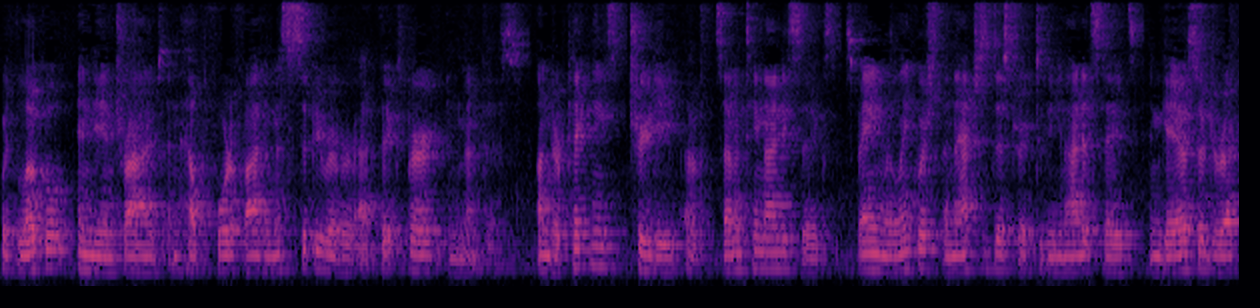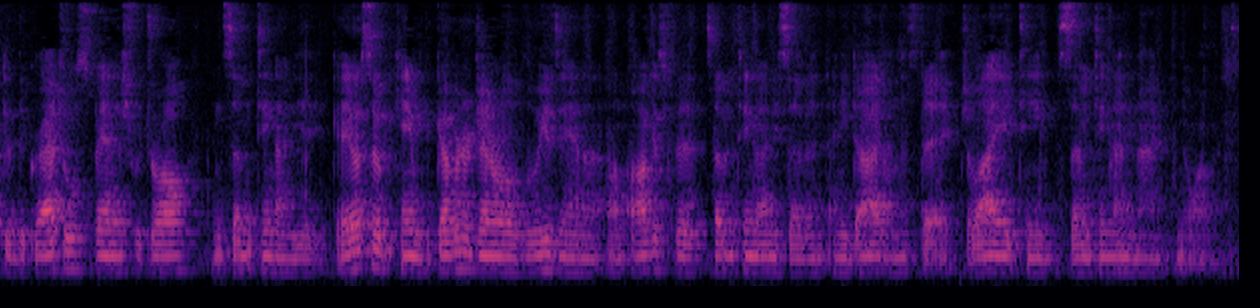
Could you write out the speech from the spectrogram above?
with local Indian tribes and helped fortify the Mississippi River at Vicksburg and Memphis. Under Pinckney's Treaty of 1796, Spain relinquished the Natchez District to the United States and Gayoso directed the gradual Spanish withdrawal in 1798. Gayoso became the Governor General of Louisiana on August 5, 1797, and he died on this day, July 18, 1799, in New Orleans.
